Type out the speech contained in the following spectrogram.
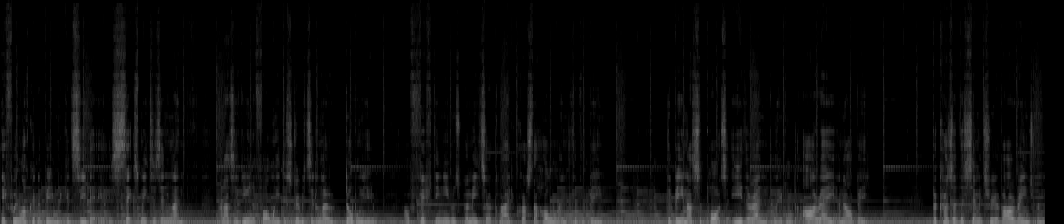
If we look at the beam we can see that it is 6 metres in length and has a uniformly distributed load W of 50 newtons per metre applied across the whole length of the beam. The beam has supports at either end labelled RA and RB. Because of the symmetry of our arrangement,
